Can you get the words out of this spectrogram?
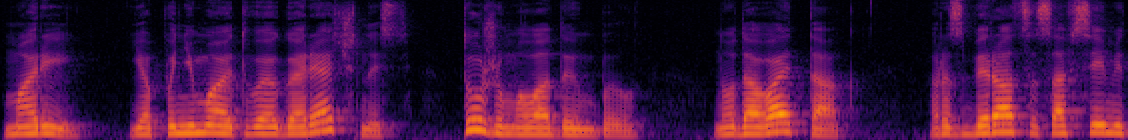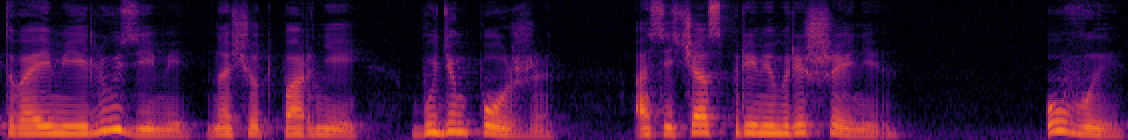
«Мари, я понимаю твою горячность, тоже молодым был, но давай так, разбираться со всеми твоими иллюзиями насчет парней будем позже, а сейчас примем решение». Увы,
